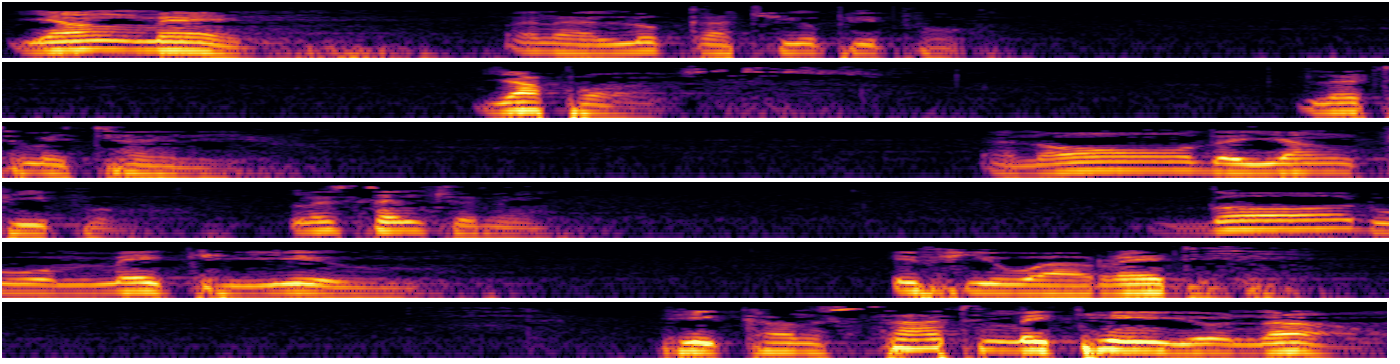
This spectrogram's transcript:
young men, when I look at you people, Japons, let me tell you, and all the young people, listen to me. God will make you if you are ready. He can start making you now.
